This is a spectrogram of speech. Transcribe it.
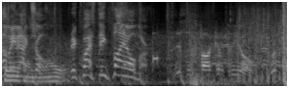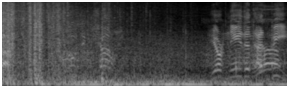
Coming actual. Requesting flyover. This is Falcon 3-0. What's up? Losing Charlie. You're needed at B.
